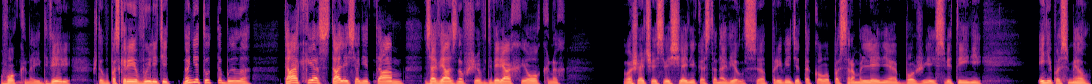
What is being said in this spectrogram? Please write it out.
в окна и двери, чтобы поскорее вылететь, но не тут-то было. Так и остались они там, завязнувшие в дверях и окнах, Вошедший священник остановился при виде такого посрамления Божьей святыни и не посмел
